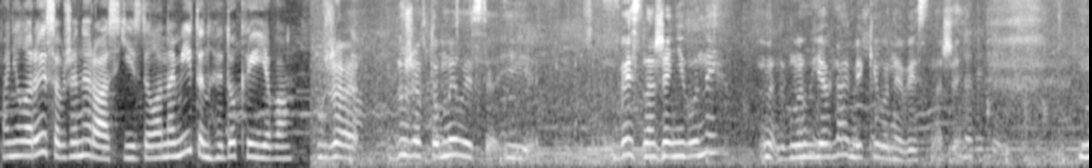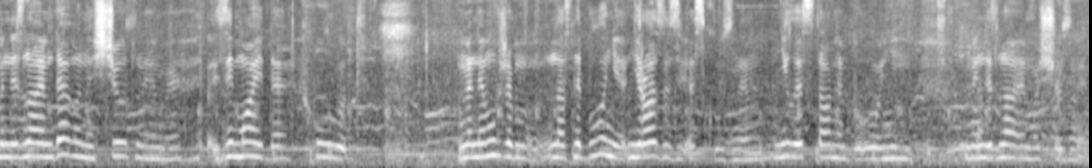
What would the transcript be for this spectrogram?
Пані Лариса вже не раз їздила на мітинги до Києва. вже дуже втомилися і виснажені вони. Ми, уявляємо, які вони виснажені. Ми не знаємо, де вони, що з ними. Зима йде, холод. Ми не можемо, у нас не було ні, ні разу зв'язку з ним, ні листа не було, ні. Ми не знаємо, що з ним.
